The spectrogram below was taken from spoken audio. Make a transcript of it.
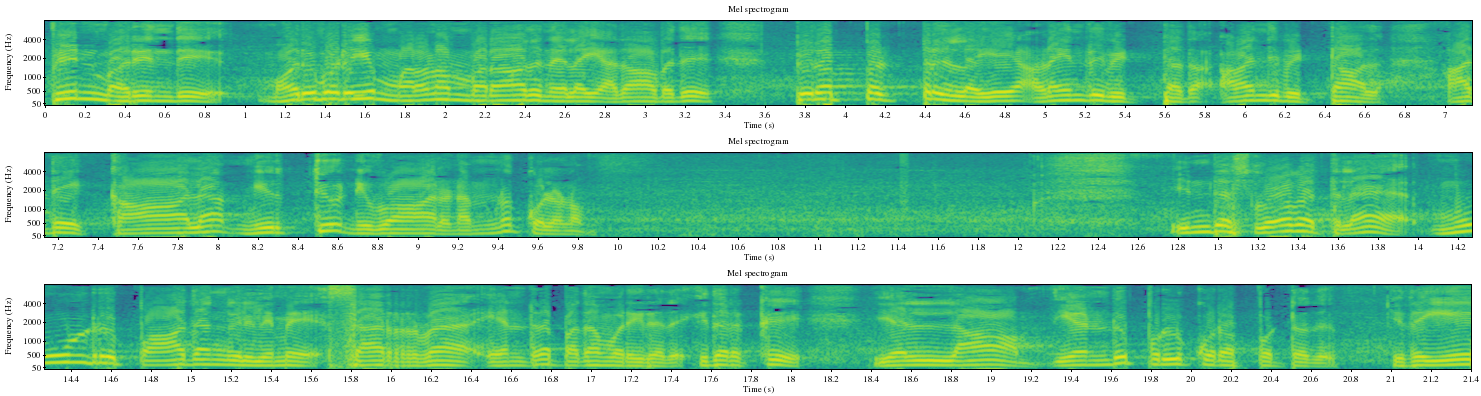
பின் மறிந்து மறுபடியும் மரணம் வராத நிலை அதாவது பிறப்பற்ற நிலையை அடைந்து விட்டது அடைந்து விட்டால் அதை கால மிருத்யு நிவாரணம்னு கொள்ளணும். இந்த ஸ்லோகத்தில் மூன்று பாதங்களிலுமே சர்வ என்ற பதம் வருகிறது. இதற்கு எல்லாம் என்று பொருள் கூறப்பட்டது. இதையே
